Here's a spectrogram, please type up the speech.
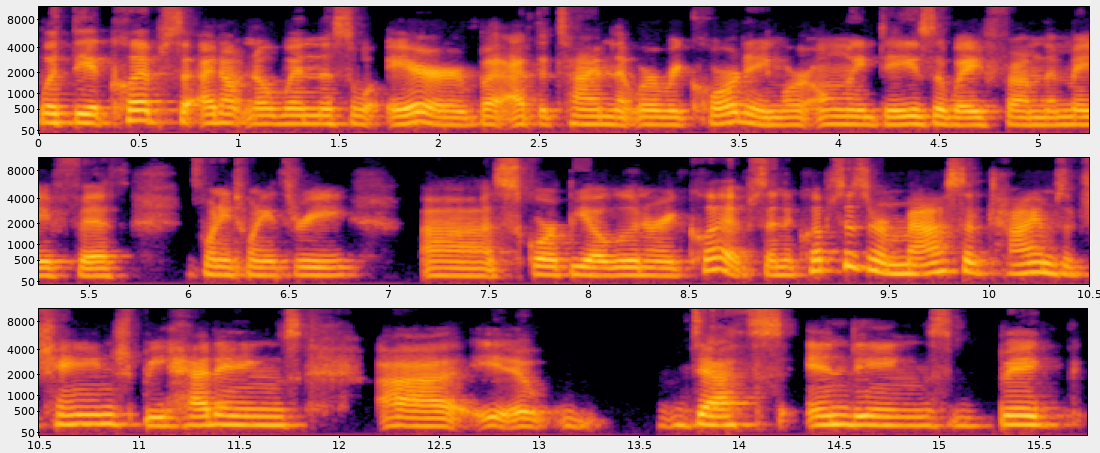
With the eclipse, I don't know when this will air, but at the time that we're recording, we're only days away from the May fifth, twenty twenty three uh, Scorpio lunar eclipse. And eclipses are massive times of change, beheadings, uh, you know, deaths, endings, big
